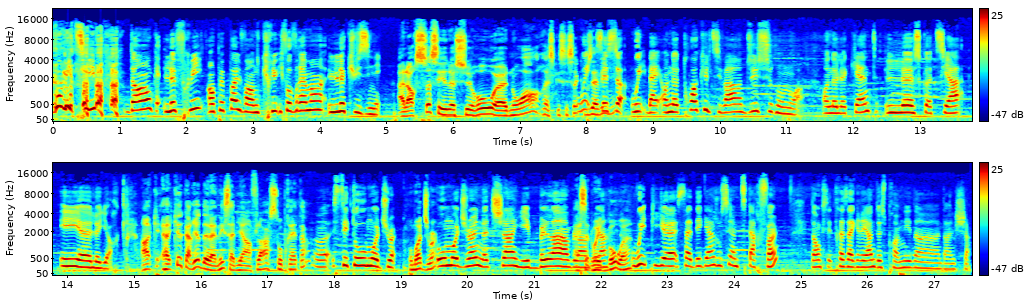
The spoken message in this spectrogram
vomitives. Donc, le fruit, on peut pas le vendre cru. Il faut vraiment le cuisiner. Alors ça, c'est le sureau euh, noir. Est-ce que c'est ça que oui, vous avez? c'est vous? ça. Oui, ben on a trois cultivars du sureau noir. On a le Kent, le Scotia et euh, le York. En à quelle période de l'année ça vient en fleurs? C'est au printemps? Euh, c'est au mois de juin. Au mois de juin? Au mois de juin, notre champ, il est blanc, blanc, Ah, ça doit blanc. être beau, hein? Oui, puis euh, ça dégage aussi un petit parfum. Donc, c'est très agréable de se promener dans, dans le champ.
